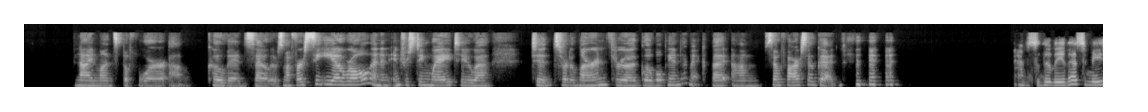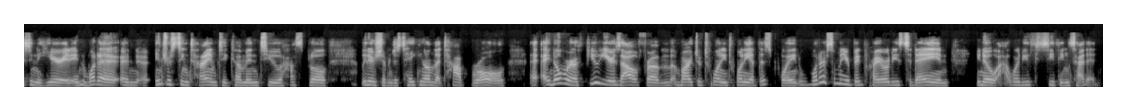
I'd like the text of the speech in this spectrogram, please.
nine months before um, COVID. So it was my first CEO role and an interesting way to uh, to sort of learn through a global pandemic. But um, so far, so good. Absolutely. That's amazing to hear. And what a, an uh, interesting time to come into hospital leadership and just taking on that top role. I know we're a few years out from March of 2020 at this point. What are some of your big priorities today? And, you know, where do you see things headed?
